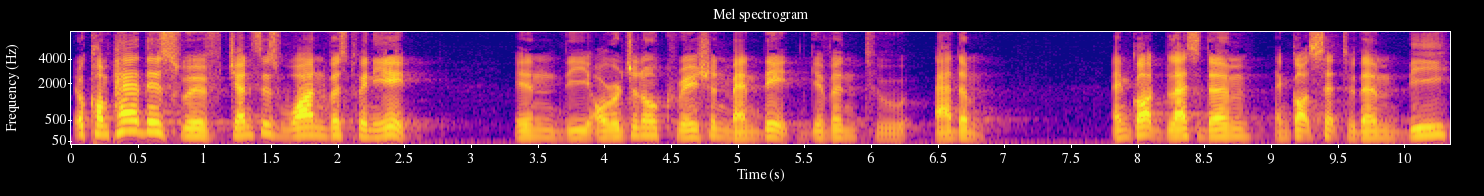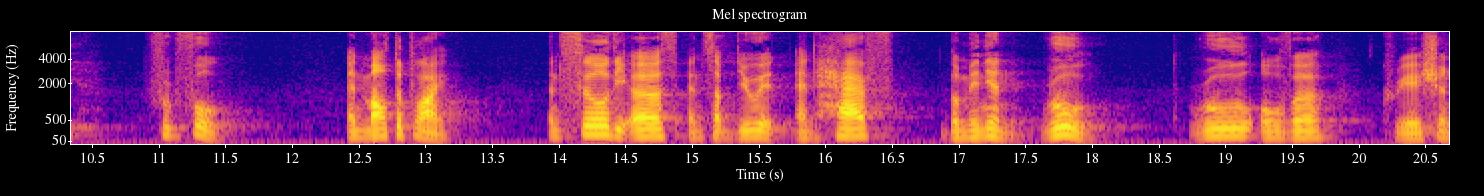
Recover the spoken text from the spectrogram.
You know, compare this with Genesis 1, verse 28 in the original creation mandate given to Adam. And God blessed them, and God said to them, Be fruitful and multiply, and fill the earth and subdue it, and have dominion, rule, rule over creation.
